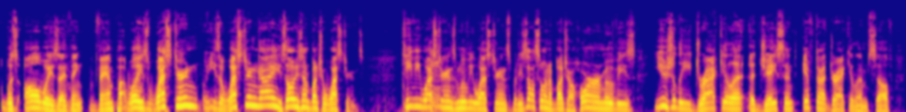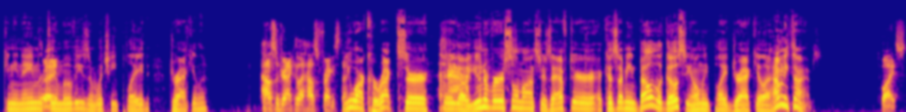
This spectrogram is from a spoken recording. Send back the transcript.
was always, I think, vampire. Well, he's Western. He's a Western guy. He's always in a bunch of Westerns. TV Westerns, movie Westerns, but he's also in a bunch of horror movies, usually Dracula adjacent, if not Dracula himself. Can you name the two movies in which he played Dracula? House of Dracula, House of Frankenstein. You are correct, sir. There you go. Universal Monsters after, because, I mean, Bela Lugosi only played Dracula how many times? Twice.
